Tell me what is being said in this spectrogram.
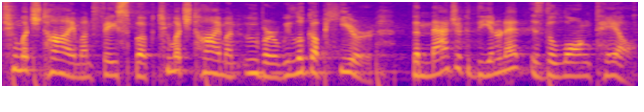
too much time on Facebook, too much time on Uber. We look up here. The magic of the internet is the long tail.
